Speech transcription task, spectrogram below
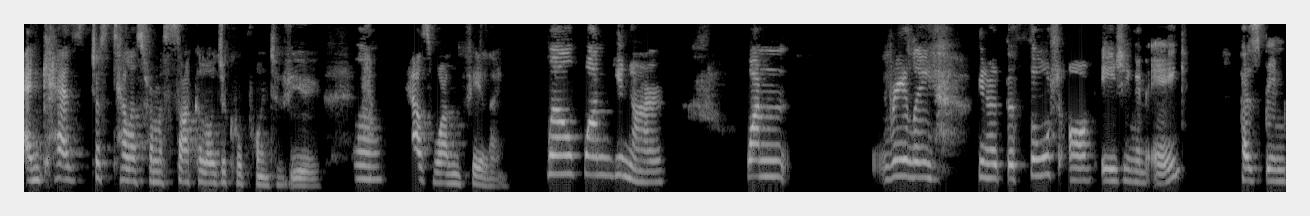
And Kaz, just tell us from a psychological point of view, well, how's one feeling? Well, one, you know, one really, you know, the thought of eating an egg has been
